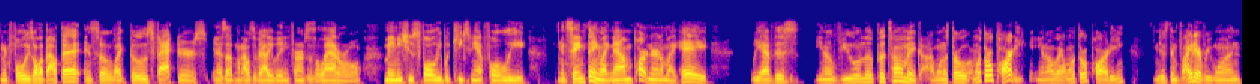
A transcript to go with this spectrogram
Like foley's all about that. And so like those factors as I, when i was evaluating firms as a lateral made me choose foley what keeps me at foley. And same thing like now i'm a partner and i'm like hey we have this you know view on the potomac. I want to throw i want to throw a party you know like i want to throw a party and just invite everyone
